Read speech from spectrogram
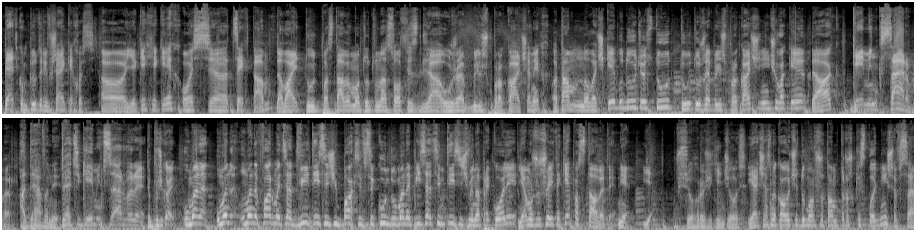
5 комп'ютерів, ще якихось. Е, яких яких? Ось е, цих там. Давай тут поставимо. Тут у нас офіс для уже більш прокачаних. Отам новачки будуть ось тут. Тут уже більш прокачані чуваки. Так. Геймінг сервер. А де вони? Де ці геймінг сервери? Ти почекай, у мене, у мене, у мене фармиться 2000 баксів в секунду. У мене 57 тисяч. Ви на приколі? Я можу ще й таке поставити. Ні, я. Все, гроші кінчилось. Я, чесно кажучи, думав, що там трошки складніше все.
